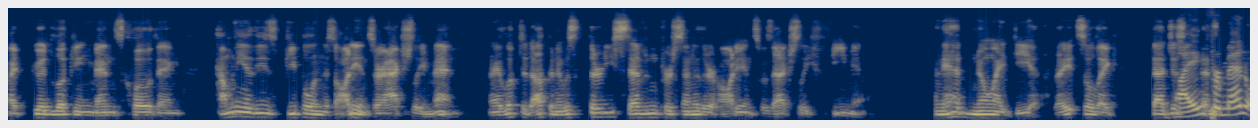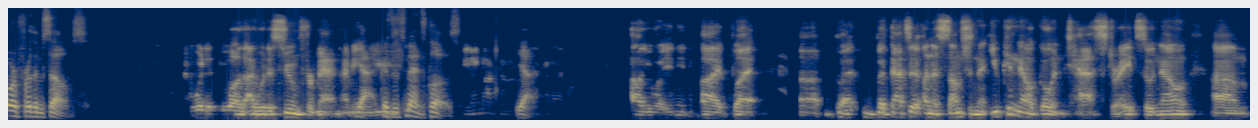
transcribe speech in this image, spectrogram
like good looking men's clothing. How many of these people in this audience are actually men? And I looked it up and it was 37% of their audience was actually female. And they had no idea, right? So like that just buying for men or for themselves. I would well, I would assume for men. I mean, yeah, because it's men's clothes. Yeah. Tell you what you need to buy, but uh, but but that's an assumption that you can now go and test, right? So now um,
